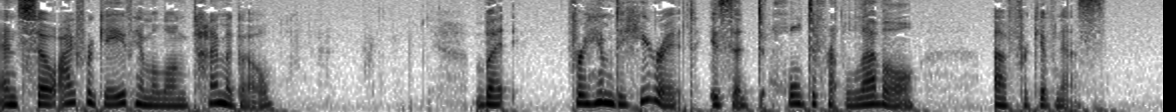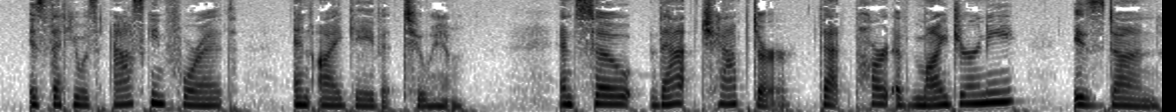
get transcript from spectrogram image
And so I forgave him a long time ago. But for him to hear it is a whole different level of forgiveness. Is that he was asking for it and I gave it to him. And so that chapter, that part of my journey is done.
